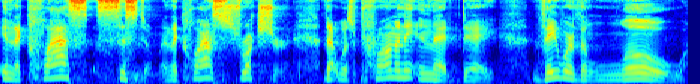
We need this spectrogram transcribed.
in the class system and the class structure that was prominent in that day. They were the low,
